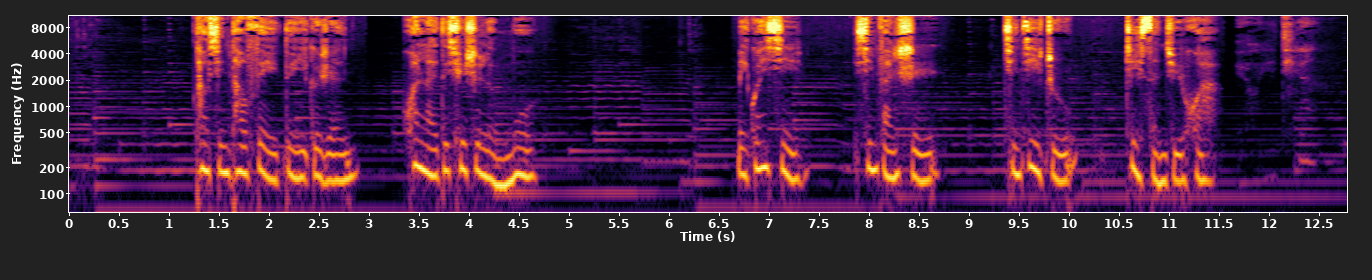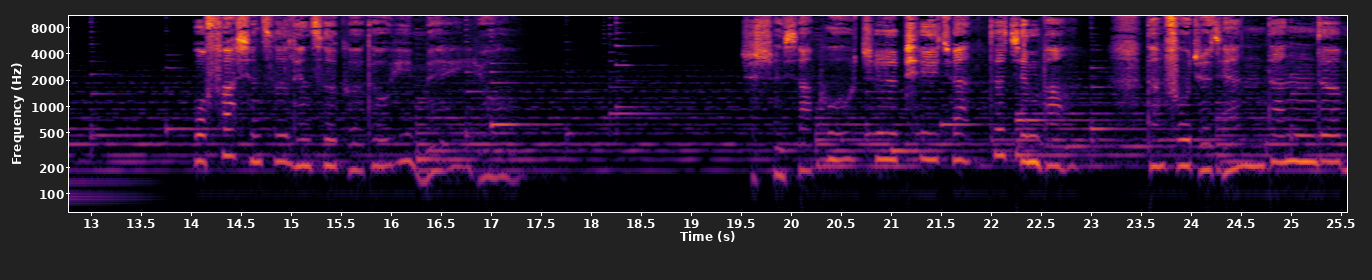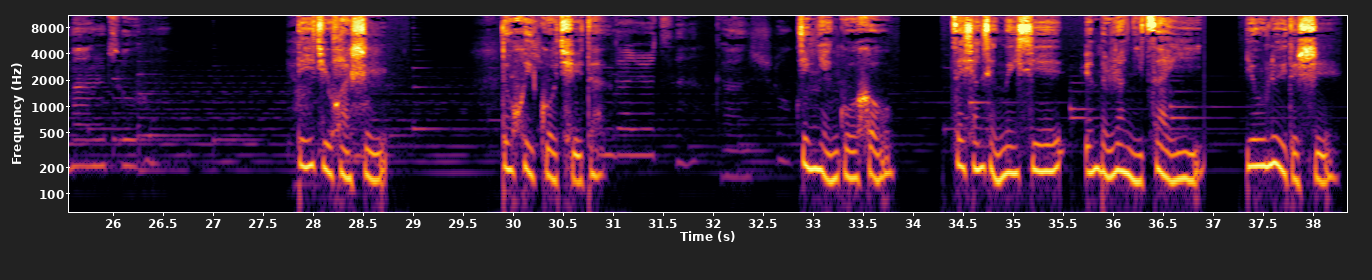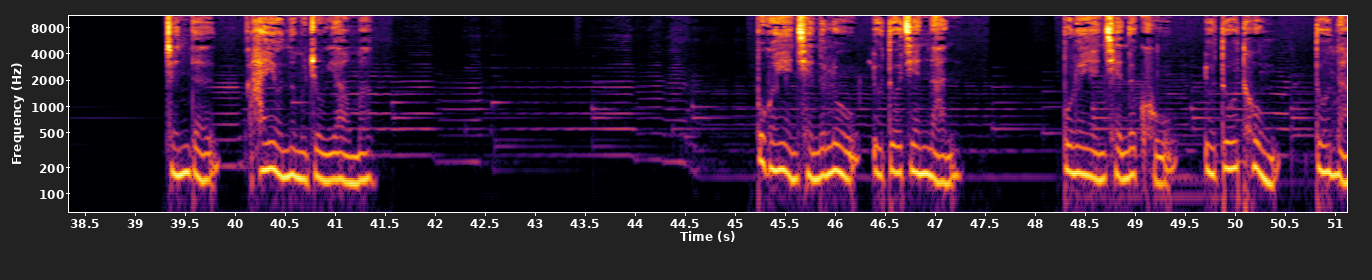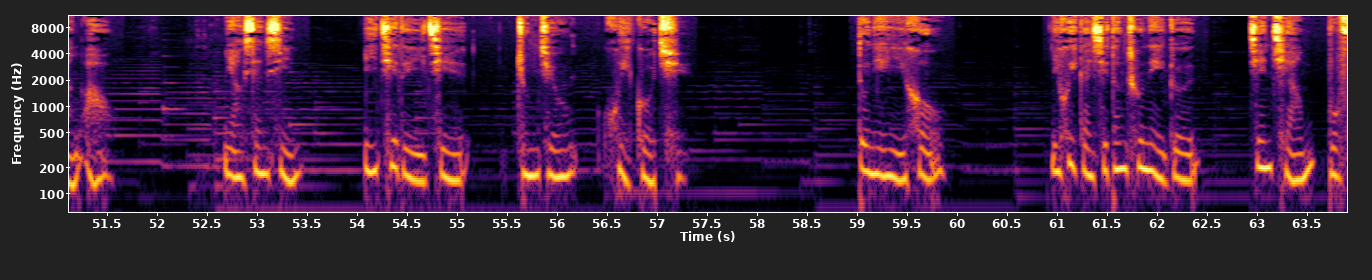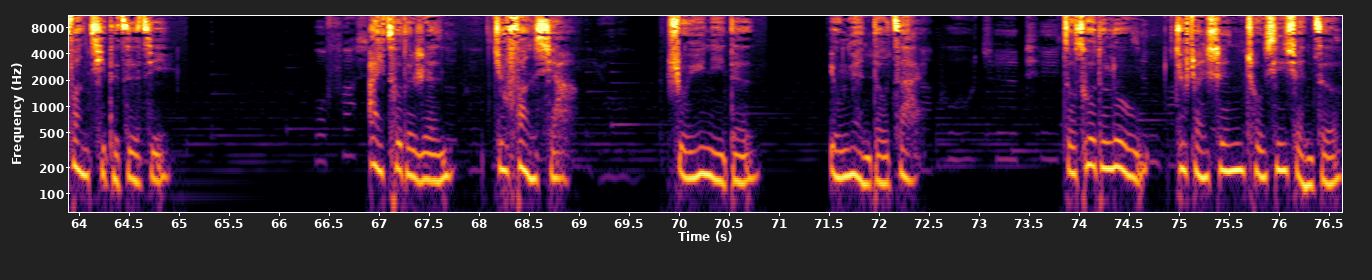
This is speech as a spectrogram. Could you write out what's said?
掏心掏肺对一个人换来的却是冷漠。没关系，心烦时，请记住这三句话。有一天，我发现自怜资格都已没有。只剩下不知疲倦的肩膀，担负着简单的满足。第一句话是：都会过去的。今年过后，再想想那些原本让你在意、忧虑的事，真的还有那么重要吗？不管眼前的路有多艰难。不论眼前的苦有多痛多难熬，你要相信，一切的一切终究会过去。多年以后，你会感谢当初那个坚强不放弃的自己。爱错的人就放下，属于你的永远都在。走错的路就转身重新选择。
